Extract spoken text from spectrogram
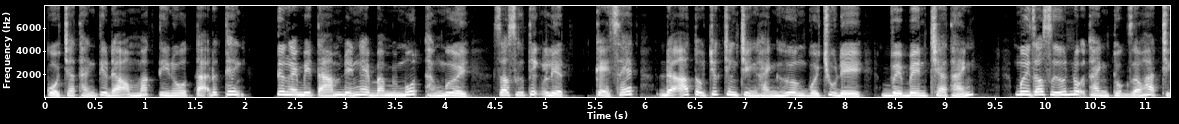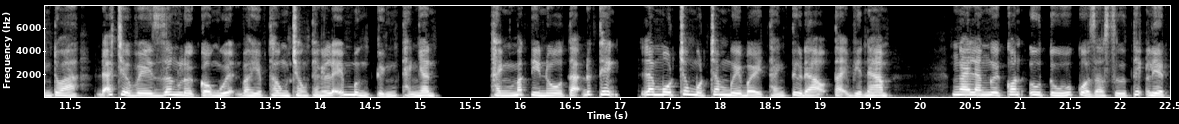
của cha thánh tử đạo Martino Tạ Đức Thịnh. Từ ngày 18 đến ngày 31 tháng 10, giáo sứ Thịnh Liệt, Kẻ Xét đã tổ chức chương trình hành hương với chủ đề Về bên cha thánh. 10 giáo sứ nội thành thuộc giáo hạt chính tòa đã trở về dâng lời cầu nguyện và hiệp thông trong thánh lễ mừng kính thánh nhân. Thánh Martino Tạ Đức Thịnh là một trong 117 thánh tử đạo tại Việt Nam. Ngài là người con ưu tú của giáo sứ Thịnh Liệt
